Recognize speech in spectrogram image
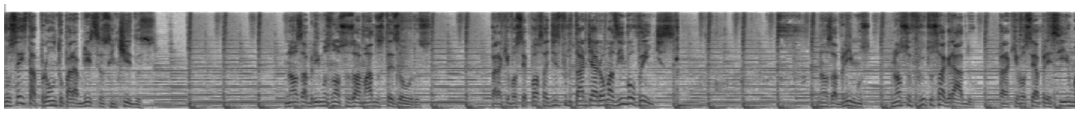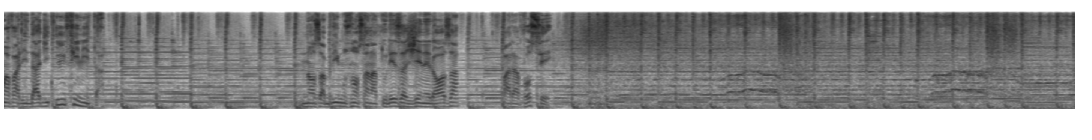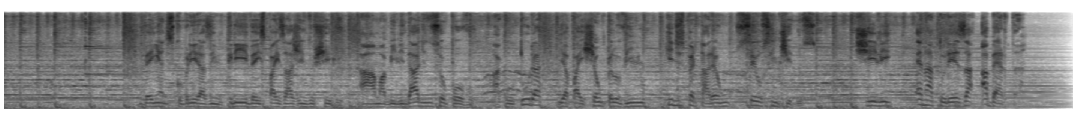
Você está pronto para abrir seus sentidos? Nós abrimos nossos amados tesouros para que você possa desfrutar de aromas envolventes. Nós abrimos nosso fruto sagrado para que você aprecie uma variedade infinita. Nós abrimos nossa natureza generosa para você. Venha descobrir as incríveis paisagens do Chile, a amabilidade do seu povo, a cultura e a paixão pelo vinho que despertarão seus sentidos. Chile é natureza aberta.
